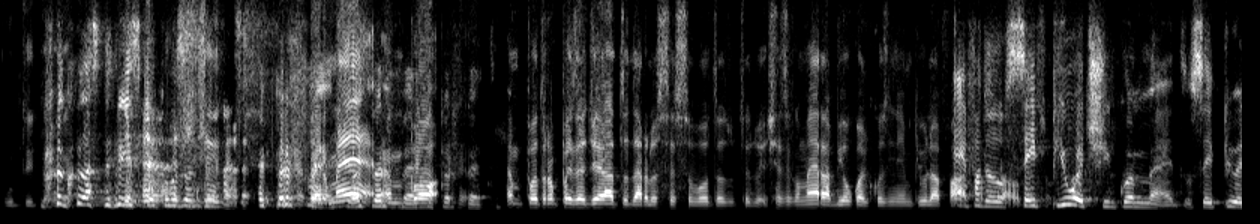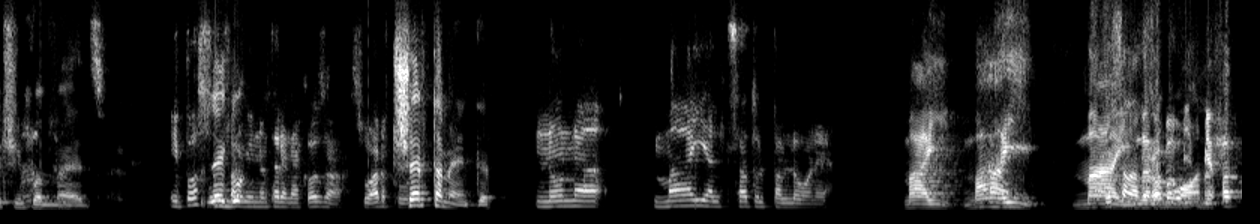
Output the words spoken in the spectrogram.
Punto con l'asterisco cosa c'è? È perfetto, Per me è è perfetto, un è po'- perfetto. È un po' troppo esagerato dare lo stesso voto a tutte e due. Cioè, secondo me Rabiot qualcosina in più l'ha fatto. Eh, fatto però 6 vabbè, più e 5 e mezzo, 6 più e 5 e mezzo. E posso Leggo- farvi notare una cosa su Arthur? Certamente. Non ha mai alzato il pallone. Mai, mai, mai. Questa è una roba mi, buona. mi ha fatto...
